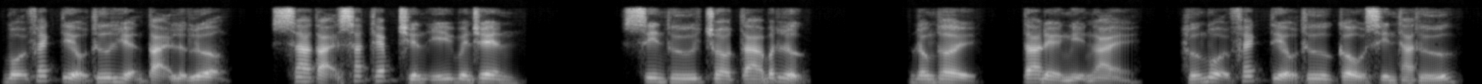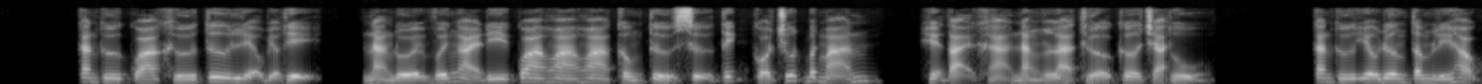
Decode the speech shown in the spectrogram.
bội phách tiểu thư hiện tại lực lượng, xa tại sắt thép chiến ý bên trên. Xin thứ cho ta bất lực. Đồng thời, ta đề nghị ngài, hướng bội phách tiểu thư cầu xin tha thứ. Căn cứ quá khứ tư liệu biểu thị, nàng đối với ngài đi qua hoa hoa công tử sự tích có chút bất mãn, hiện tại khả năng là thừa cơ trả thù. Căn cứ yêu đương tâm lý học,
